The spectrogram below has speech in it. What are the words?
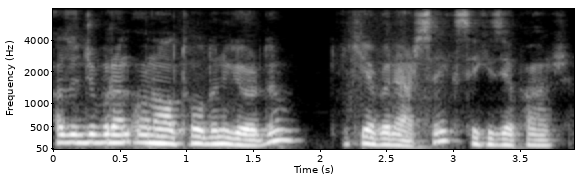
Az önce buranın 16 olduğunu gördüm. 2'ye bölersek 8 yapar.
